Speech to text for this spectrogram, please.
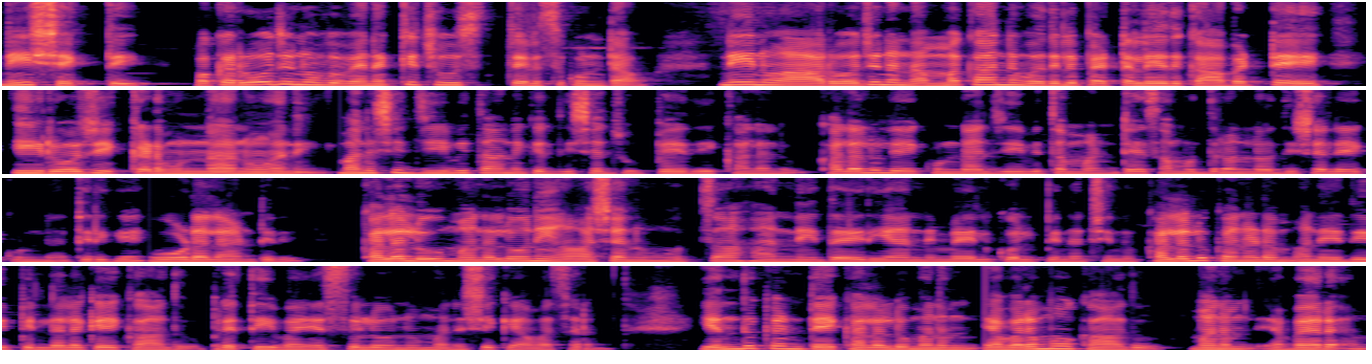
నీ శక్తి ఒకరోజు నువ్వు వెనక్కి చూసి తెలుసుకుంటావు. నేను ఆ రోజున నమ్మకాన్ని వదిలిపెట్టలేదు కాబట్టే ఈరోజు ఇక్కడ ఉన్నాను అని. మనిషి జీవితానికి దిశ చూపేది కలలు. కలలు లేకుండా జీవితం అంటే సముద్రంలో దిశ లేకుండా తిరిగే ఓడ లాంటిది. కలలు మనలోని ఆశను ఉత్సాహాన్ని ధైర్యాన్ని మేల్కొల్పిన చిను. కలలు కనడం అనేది పిల్లలకే కాదు ప్రతి వయస్సులోనూ మనిషికి అవసరం. ఎందుకంటే కలలు మనం ఎవరమో కాదు మనం ఎవర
